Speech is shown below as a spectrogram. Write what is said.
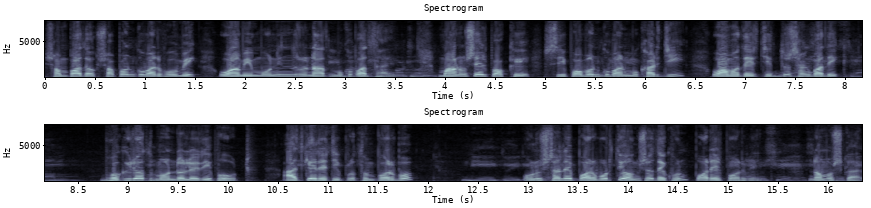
সম্পাদক স্বপন কুমার ভৌমিক ও আমি মনীন্দ্রনাথ মুখোপাধ্যায়। মানুষের পক্ষে শ্রী পবন কুমার মুখার্জি ও আমাদের চিত্র সাংবাদিক ভগীরথ মণ্ডলের রিপোর্ট। আজকের এটি প্রথম পর্ব। অনুষ্ঠানের পরবর্তী অংশ দেখুন পরের পর্বে। নমস্কার।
